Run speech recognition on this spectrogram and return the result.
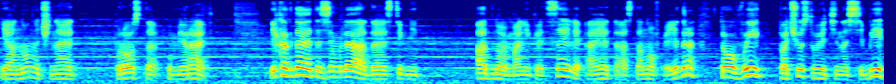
и оно начинает просто умирать. И когда эта Земля достигнет одной маленькой цели, а это остановка ядра, то вы почувствуете на себе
